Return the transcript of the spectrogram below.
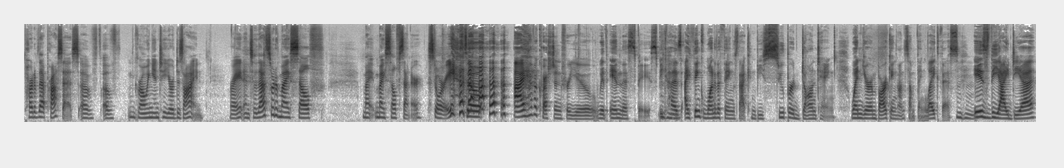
part of that process of of growing into your design, right? And so that's sort of my self my my self-center story. So, I have a question for you within this space mm-hmm. because I think one of the things that can be super daunting when you're embarking on something like this mm-hmm. is the idea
